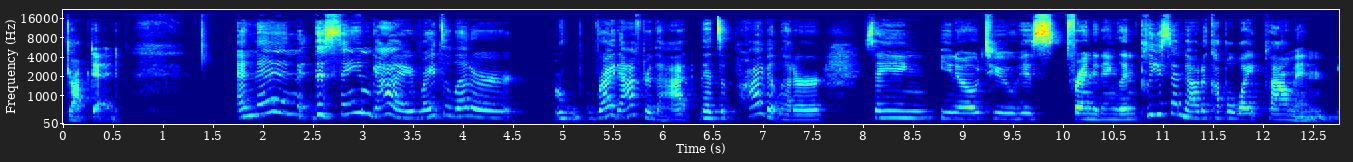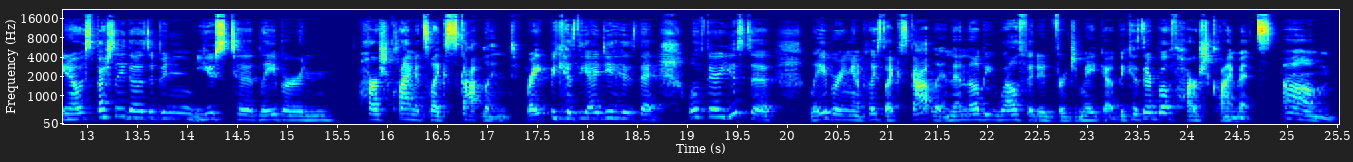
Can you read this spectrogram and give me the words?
drop dead. And then the same guy writes a letter right after that that's a private letter saying you know to his friend in england please send out a couple white plowmen you know especially those who've been used to labor in harsh climates like scotland right because the idea is that well if they're used to laboring in a place like scotland then they'll be well fitted for jamaica because they're both harsh climates um,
